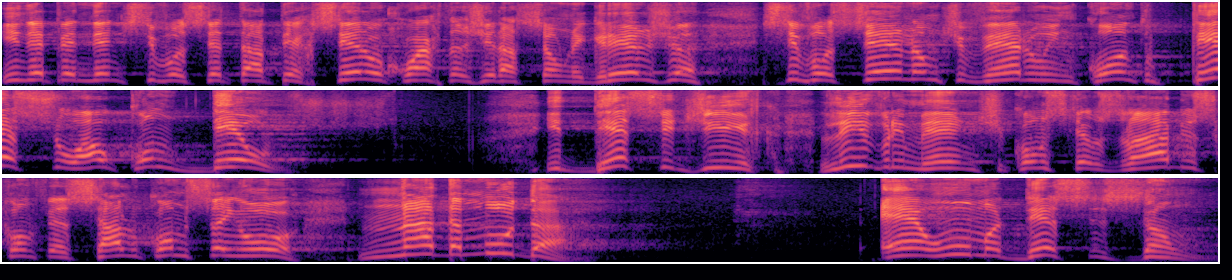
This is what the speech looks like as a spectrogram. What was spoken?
independente se você está a terceira ou quarta geração na igreja, se você não tiver um encontro pessoal com Deus e decidir livremente com os teus lábios confessá-lo como Senhor, nada muda. É uma decisão.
